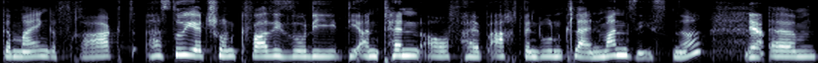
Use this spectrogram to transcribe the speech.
gemein gefragt. Hast du jetzt schon quasi so die, die Antennen auf halb acht, wenn du einen kleinen Mann siehst, ne? Ja. Ähm,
